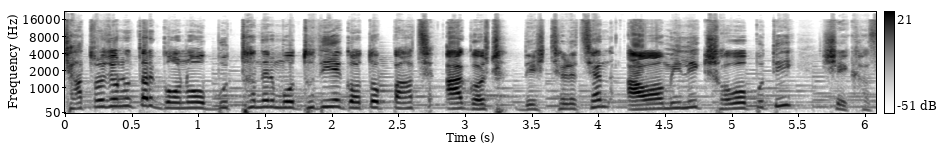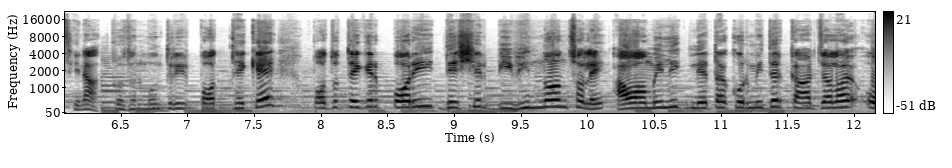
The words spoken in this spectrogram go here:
ছাত্র জনতার গণ অভ্যুত্থানের মধ্য দিয়ে গত পাঁচ আগস্ট দেশ ছেড়েছেন আওয়ামী লীগ সভাপতি শেখ হাসিনা। প্রধানমন্ত্রীর পদ থেকে পদত্যাগের পরই দেশের বিভিন্ন অঞ্চলে আওয়ামী লীগ নেতাকর্মীদের কার্যালয় ও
